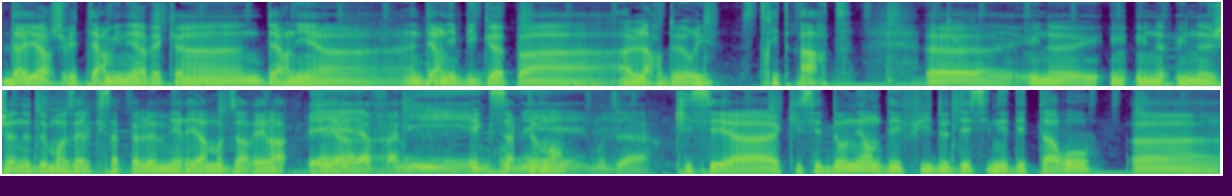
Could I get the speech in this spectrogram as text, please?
D'ailleurs, je vais terminer avec un dernier, euh, un dernier big up à, à l'art de rue, street art. Euh, une, une, une jeune demoiselle qui s'appelle Meria Mozzarella. qui Et a- la famille Exactement. connaît Mozart. qui s'est euh, qui s'est donné en défi de dessiner des tarots euh,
